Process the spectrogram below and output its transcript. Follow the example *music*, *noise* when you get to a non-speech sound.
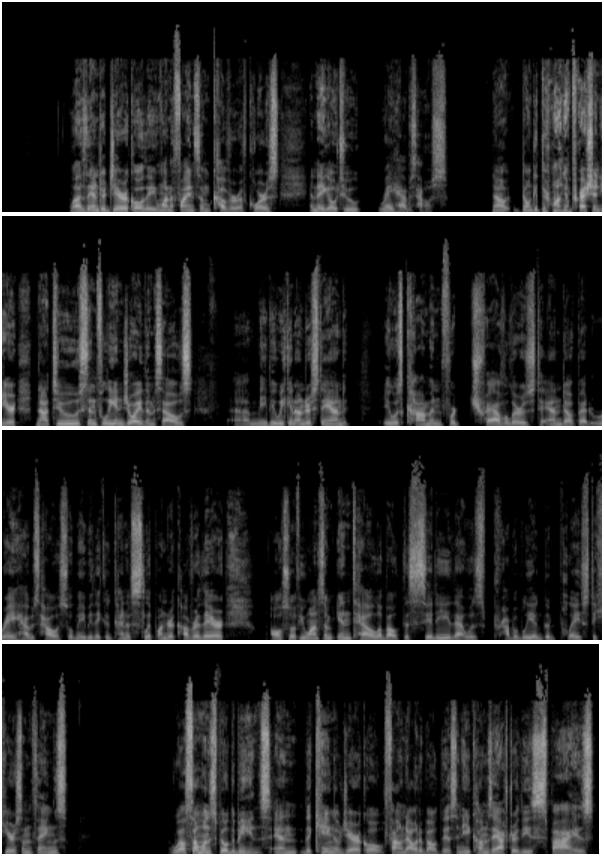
Well, as they enter Jericho, they want to find some cover, of course, and they go to Rahab's house. Now, don't get the *laughs* wrong impression here, not to sinfully enjoy themselves. Uh, maybe we can understand it was common for travelers to end up at Rahab's house, so maybe they could kind of slip undercover there. Also, if you want some intel about the city, that was probably a good place to hear some things. Well, someone spilled the beans, and the king of Jericho found out about this, and he comes after these spies.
